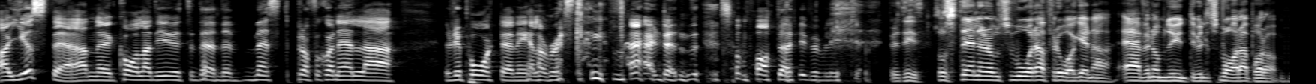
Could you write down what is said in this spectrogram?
Ja, just det. Han eh, kollade ju ut den mest professionella reportern i hela wrestlingvärlden som var där i publiken. Precis, som ställer de svåra frågorna, även om du inte vill svara på dem.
